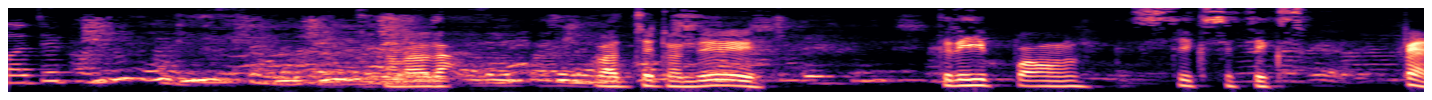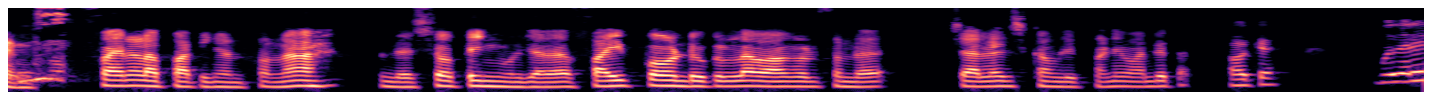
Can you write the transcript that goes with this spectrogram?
பட்ஜெட் அவ்வளவுதான். பட்ஜெட் வந்து three pound six six pence ஃபைனலா பாத்தீங்கன்னு சொன்னா இந்த ஷாப்பிங் முடிஞ்சாத ஃபைவ் பவுண்டுக்குள்ள வாங்கணும்னு சொன்ன சேலஞ்ச் கம்ப்ளீட் பண்ணி வந்துட்டேன். ஓகே முதலே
